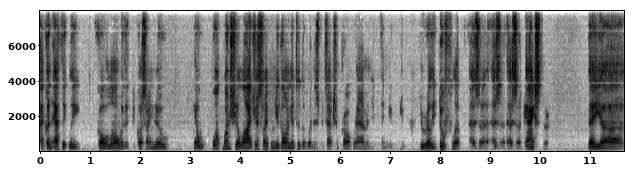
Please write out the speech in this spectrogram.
I couldn't ethically go along with it because I knew you know, once you lie, just like when you're going into the witness protection program and, you, and you, you, you really do flip as a, as a, as a gangster, they, uh,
